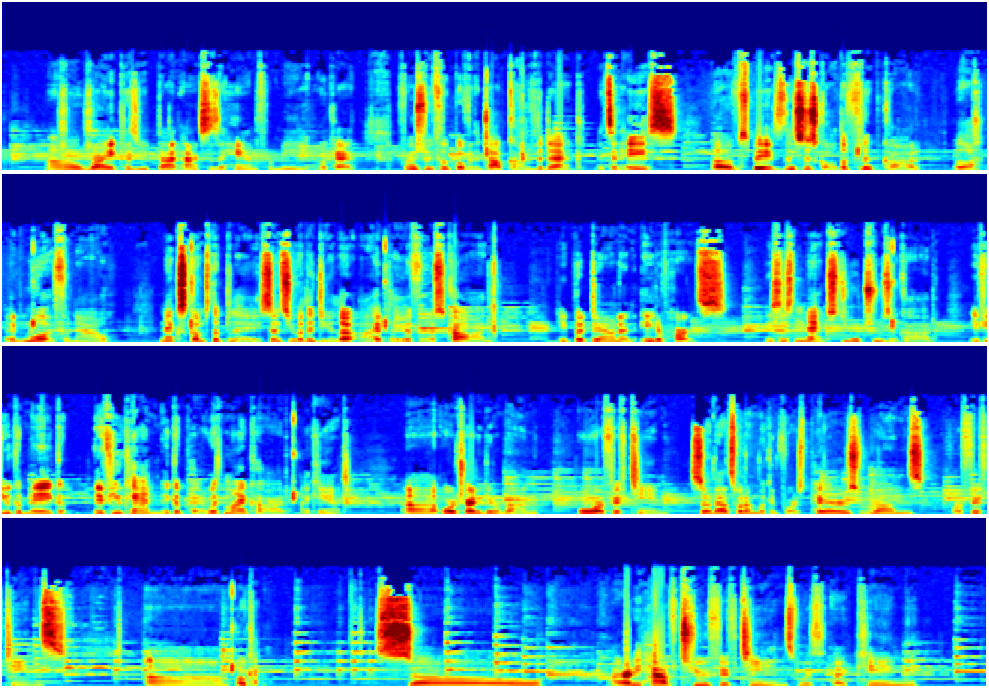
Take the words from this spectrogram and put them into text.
Oh, right, because that acts as a hand for me. Okay. First, we flip over the top card of the deck. It's an ace of spades. This is called the flip card. Ugh, ignore it for now. Next comes the play. Since you're the dealer, I play the first card. He put down an eight of hearts. He says, next, you choose a card. If you could make a, if you can make a pair with my card, I can't. Uh, or try to get a run, or 15. So that's what I'm looking for: is pairs, runs, or 15s. Um, okay. So I already have two 15s with a king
